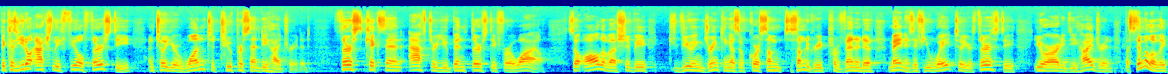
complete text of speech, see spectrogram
because you don't actually feel thirsty until you're 1% to 2% dehydrated. Thirst kicks in after you've been thirsty for a while. So all of us should be viewing drinking as, of course, some, to some degree preventative maintenance. If you wait till you're thirsty, you are already dehydrated. But similarly,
